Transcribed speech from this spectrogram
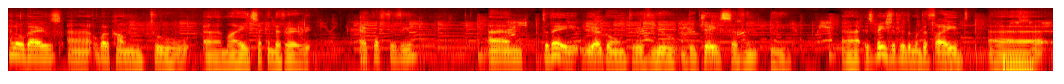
Hello guys, uh, welcome to uh, my second ever aircraft review and today we are going to review the J7E. Uh, it's basically the modified uh,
